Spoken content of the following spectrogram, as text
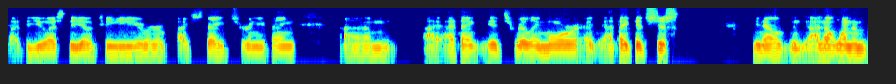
by the USDOT or by states or anything. Um, I, I, think it's really more. I think it's just you know I don't want to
